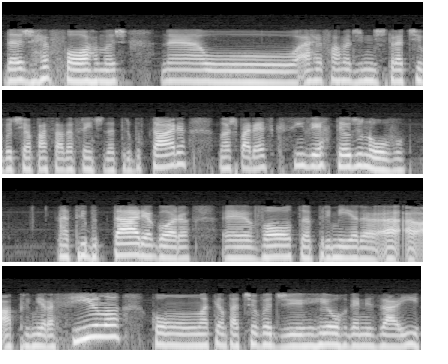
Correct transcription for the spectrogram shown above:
das reformas. Né, o, a reforma administrativa tinha passado à frente da tributária, mas parece que se inverteu de novo a tributária agora é, volta à primeira, a, primeira fila, com uma tentativa de reorganizar aí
